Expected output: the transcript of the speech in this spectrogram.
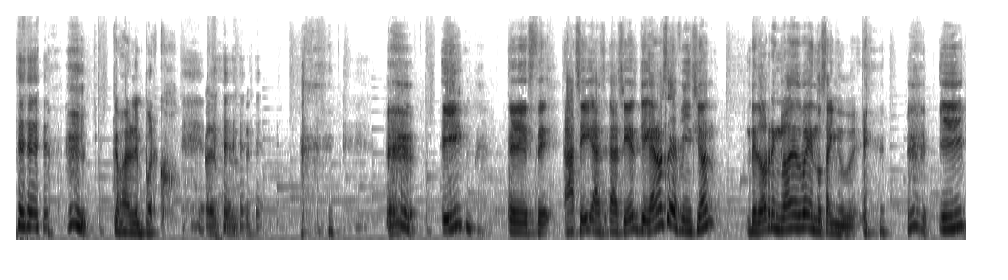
Que me hablen puerco. Y, este, así, as- así es, llegaron a esa definición de dos renglones, güey, en dos años, güey. Y,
